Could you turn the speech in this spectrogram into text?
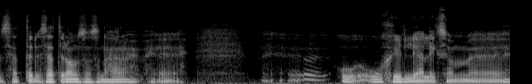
sätter, sätter de som sådana här eh, o- oskyldiga liksom eh,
